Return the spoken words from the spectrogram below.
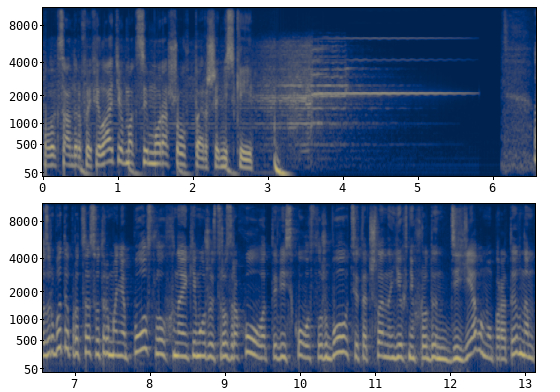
Олександр Фефілатів, Максим Мурашов, перший міський. Зробити процес отримання послуг, на які можуть розраховувати військовослужбовці та члени їхніх родин дієвим, оперативним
